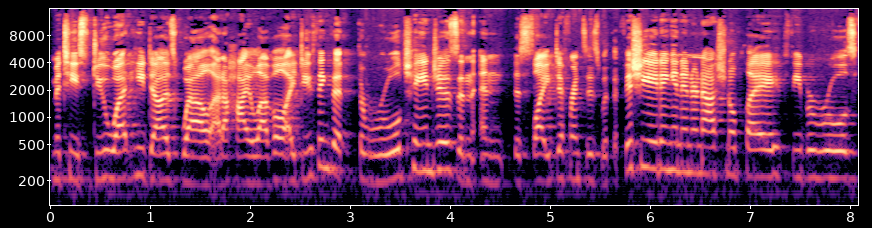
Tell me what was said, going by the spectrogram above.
Matisse do what he does well at a high level. I do think that the rule changes and, and the slight differences with officiating in international play, FIBA rules,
